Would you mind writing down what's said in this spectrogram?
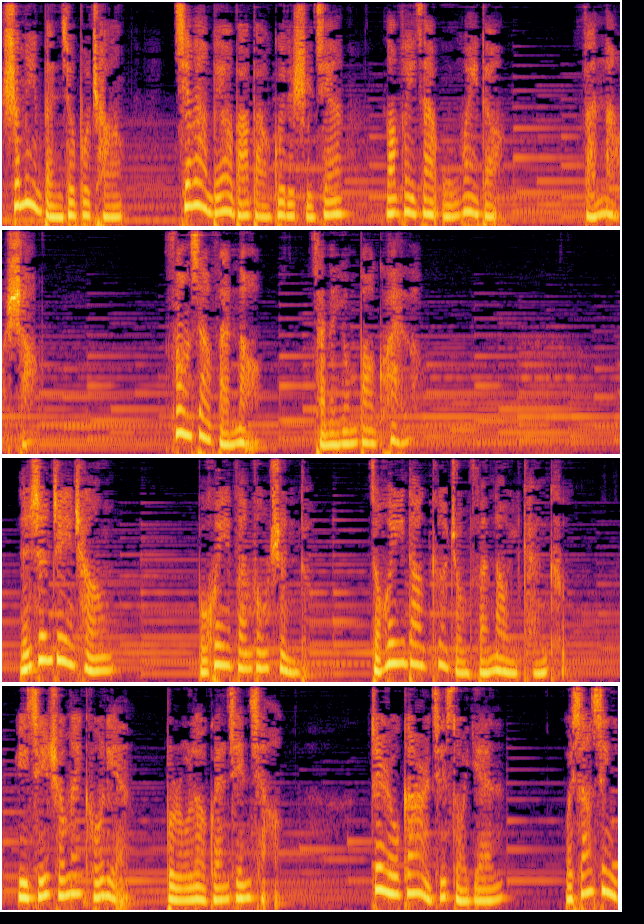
生命本就不长，千万不要把宝贵的时间浪费在无谓的烦恼上。放下烦恼，才能拥抱快乐。人生这一程，不会一帆风顺的，总会遇到各种烦恼与坎坷，与其愁眉苦脸。不如乐观坚强。正如高尔基所言，我相信，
